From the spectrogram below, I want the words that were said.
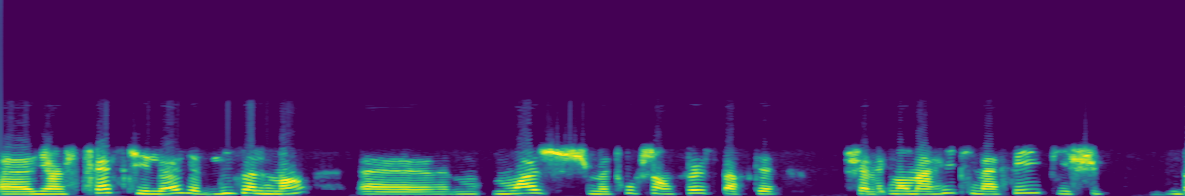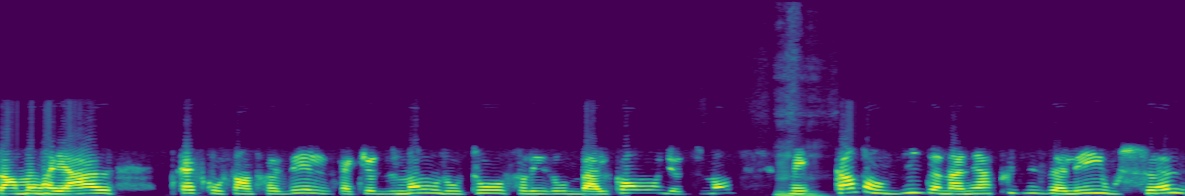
Euh, il y a un stress qui est là. Il y a de l'isolement. moi, je me trouve chanceuse parce que je suis avec mon mari puis ma fille, puis je suis dans Montréal, presque au centre-ville. Fait qu'il y a du monde autour sur les autres balcons. Il y a du monde. Mais mhm. quand on vit de manière plus isolée ou seule,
